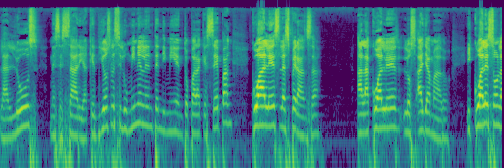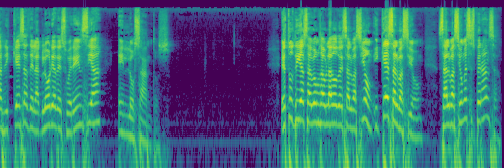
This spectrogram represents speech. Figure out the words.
la luz necesaria, que Dios les ilumine el entendimiento para que sepan cuál es la esperanza a la cual Él los ha llamado y cuáles son las riquezas de la gloria de su herencia en los santos. Estos días habíamos hablado de salvación. ¿Y qué es salvación? Salvación es esperanza.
